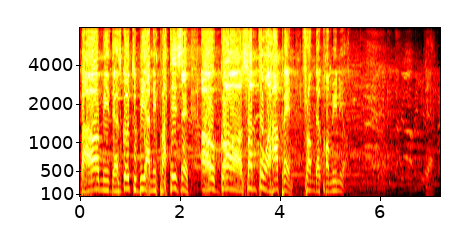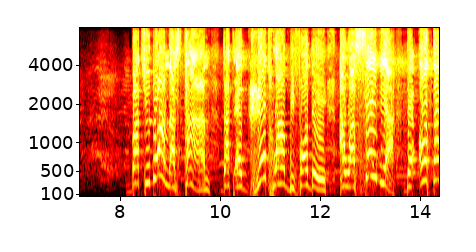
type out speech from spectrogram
By all means, there's going to be an impartation. Oh God, something will happen from the communion. But you don't understand that a great while before day, our Savior, the author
